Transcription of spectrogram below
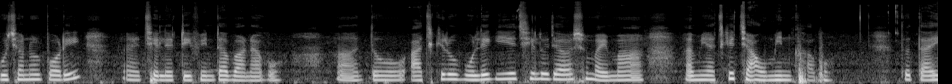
গুছানোর পরেই ছেলের টিফিনটা বানাবো। তো আজকেরও বলে গিয়েছিল যাওয়ার সময়, মা, আমি আজকে চাউমিন খাব। তো তাই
